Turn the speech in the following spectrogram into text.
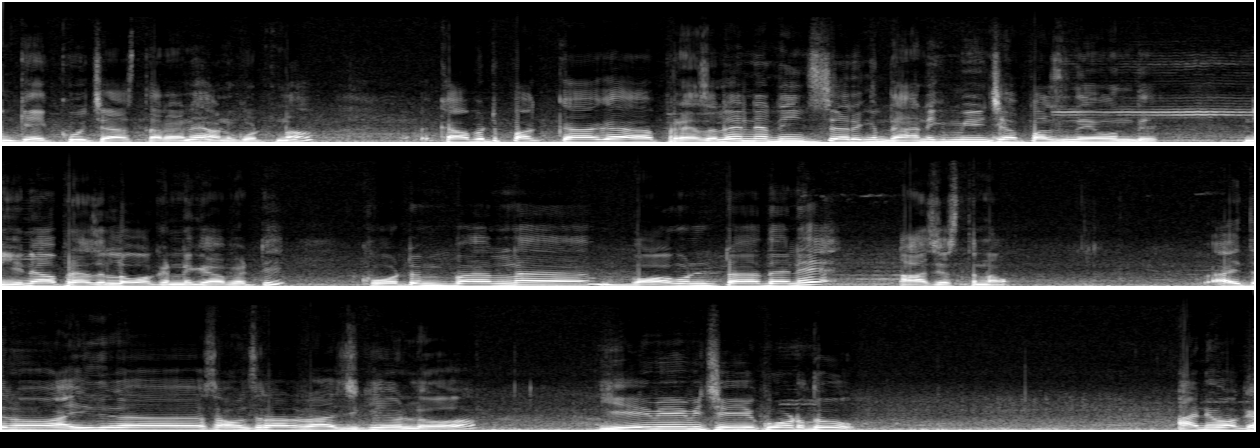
ఇంకా ఎక్కువ చేస్తారని అనుకుంటున్నాం. కాబట్టి పక్కాగా ప్రజలే నిర్ణయించారు. ఇంకా దానికి మేము చెప్పాల్సింది ఏముంది? నేను ఆ ప్రజల్లో ఒకరిని కాబట్టి కూటమి పాలన బాగుంటుందనే ఆశిస్తున్నాం. అయితే ఐదు సంవత్సరాల రాజకీయంలో ఏమేమి చేయకూడదు అని ఒక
